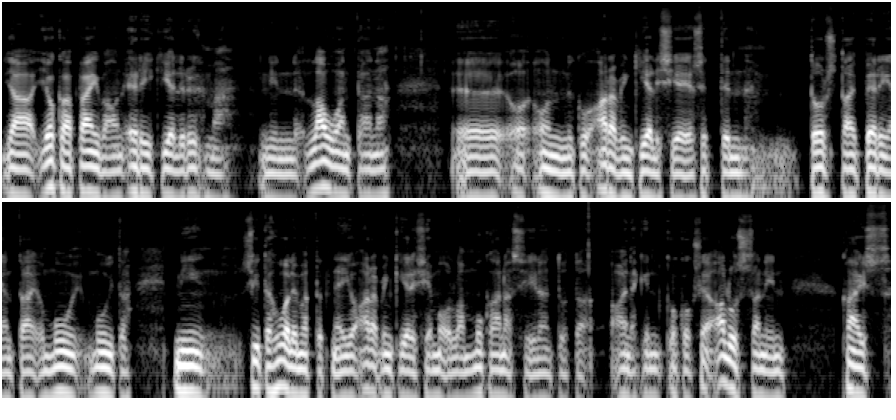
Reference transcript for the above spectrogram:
Ja joka päivä on eri kieliryhmä, niin lauantaina on niin arabinkielisiä ja sitten torstai, perjantai on muita, niin siitä huolimatta, että ne ei ole arabinkielisiä, me ollaan mukana siinä tota, ainakin kokouksen alussa, niin Kais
